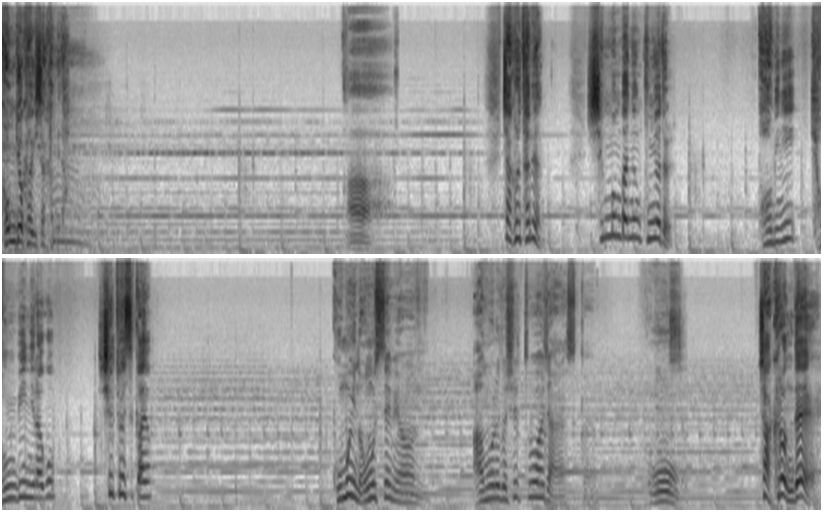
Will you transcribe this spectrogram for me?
공격하기 시작합니다. 아 자 그렇다면 신문 받는 궁녀들 범인이 경빈이라고 실토했을까요? 고문이 너무 세면 아무래도 실토하지 않았을까요? 오. 자 그런데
